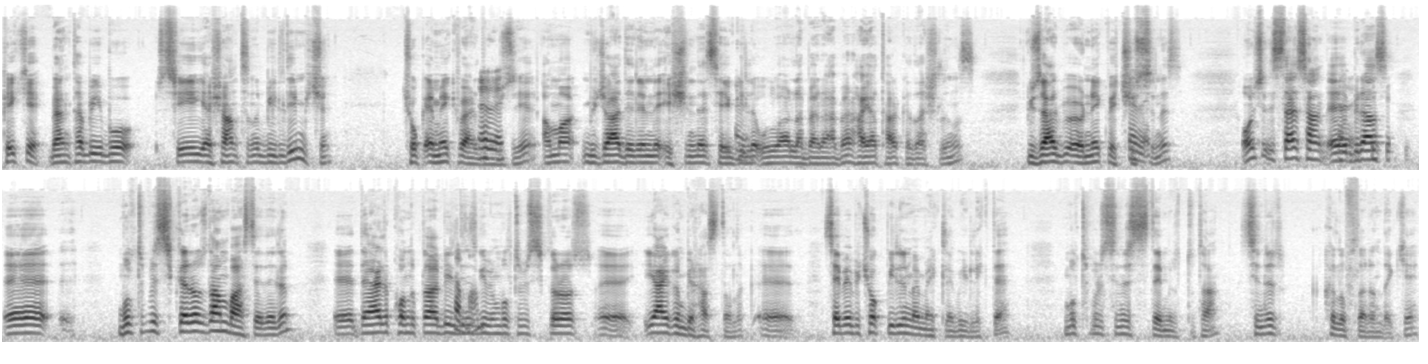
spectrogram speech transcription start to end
Peki ben tabii bu şeyi yaşantını bildiğim için çok emek verdim Evet. müziğe ama mücadeleni eşinle sevgili Evet. Ulvar'la beraber hayat arkadaşlığınız güzel bir örnek ve çiftsiniz. Onun için istersen e, Evet, biraz e, multiple sklerozdan bahsedelim. E, değerli konuklar bildiğiniz Tamam. gibi multiple skleroz e, yaygın bir hastalık. E, sebebi çok bilinmemekle birlikte multiple sinir sistemini tutan, sinir kılıflarındaki,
